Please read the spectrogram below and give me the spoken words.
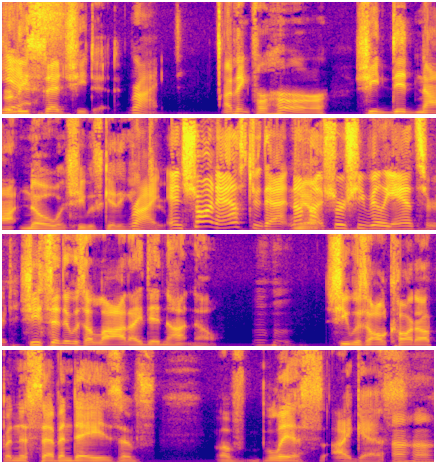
or at least said she did. right, I think for her, she did not know what she was getting right. into. Right. And Shaun asked her that, and I'm Yeah. not sure she really answered. She said there was a lot I did not know. hmm She was all caught up in the seven days of of bliss, I guess. Uh huh.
